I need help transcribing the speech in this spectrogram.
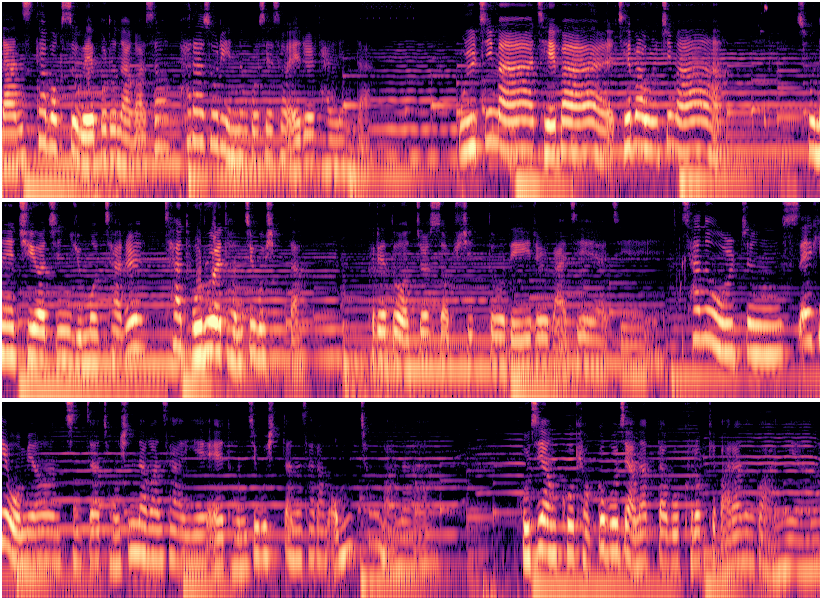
난 스타벅스 외부로 나가서 파라솔이 있는 곳에서 애를 달랜다. 울지 마, 제발, 제발 울지 마. 손에 쥐어진 유모차를 차 도로에 던지고 싶다. 그래도 어쩔 수 없이 또 내일을 맞이해야지. 산후 우울증 세게 오면 진짜 정신 나간 사이에 애 던지고 싶다는 사람 엄청 많아. 보지 않고 겪어보지 않았다고 그렇게 말하는 거 아니야.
